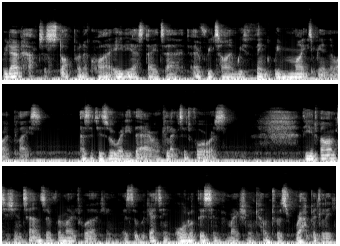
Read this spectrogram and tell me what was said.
We don't have to stop and acquire EDS data every time we think we might be in the right place, as it is already there and collected for us. The advantage in terms of remote working is that we're getting all of this information come to us rapidly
